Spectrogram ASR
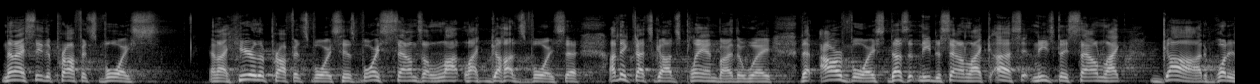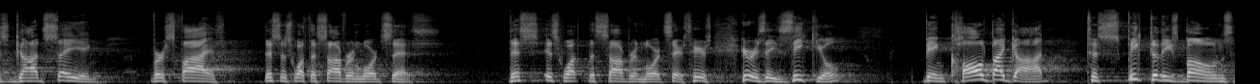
And then I see the prophet's voice. And I hear the prophet's voice. His voice sounds a lot like God's voice. Uh, I think that's God's plan, by the way, that our voice doesn't need to sound like us, it needs to sound like God. What is God saying? Verse 5, this is what the sovereign Lord says. This is what the sovereign Lord says. Here's, here is Ezekiel being called by God to speak to these bones.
